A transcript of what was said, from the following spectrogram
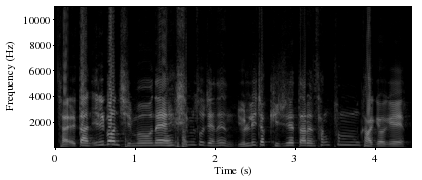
자, 일단 1번 지문의 핵심 소재는 윤리적 기준에 따른 상품 가격의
